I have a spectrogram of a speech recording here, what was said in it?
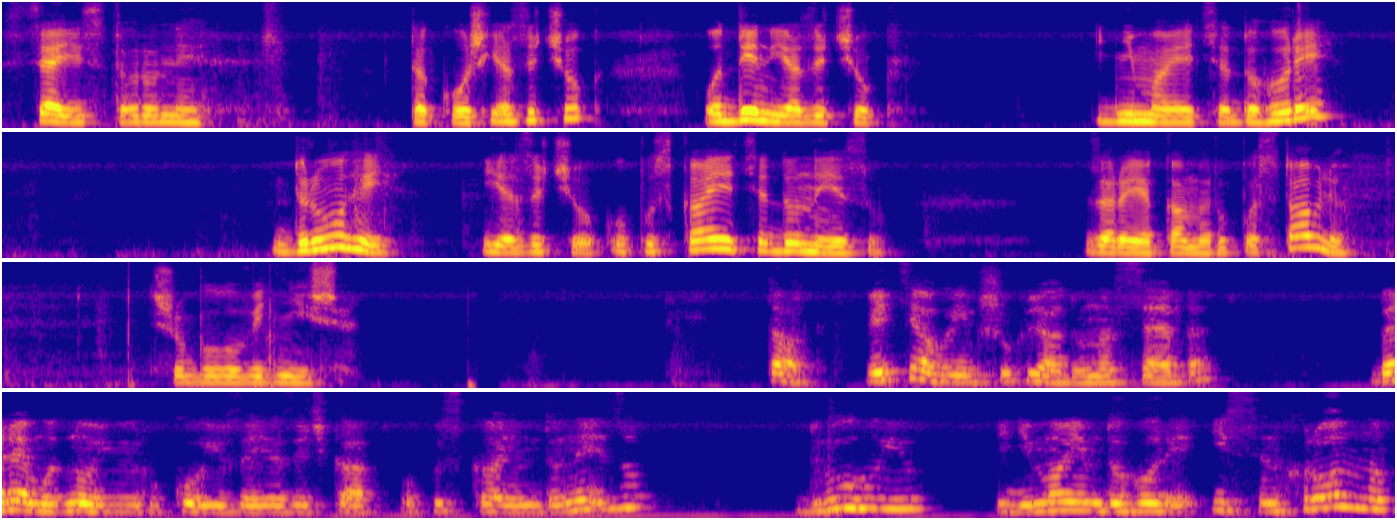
З цієї сторони також язичок. Один язичок піднімається догори, другий язичок опускається донизу. Зараз я камеру поставлю, щоб було видніше. Так, витягуємо шухляду на себе. Беремо одною рукою за язичка, опускаємо донизу, другою підіймаємо догори і синхронно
